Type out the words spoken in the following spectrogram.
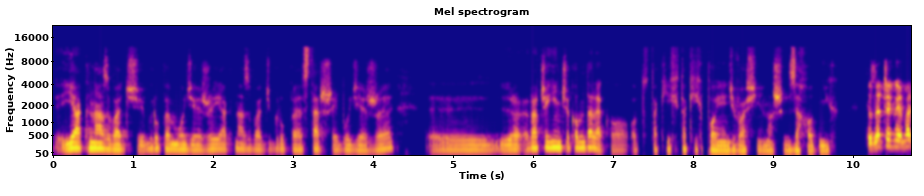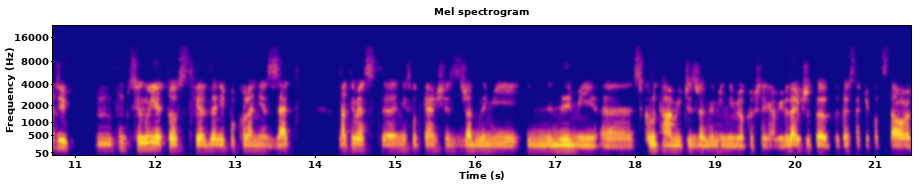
jak nazwać grupę młodzieży, jak nazwać grupę starszej młodzieży. Yy, raczej Chińczykom daleko od takich, takich pojęć właśnie naszych zachodnich. To znaczy, jak najbardziej mm, funkcjonuje to stwierdzenie pokolenie Z, Natomiast e, nie spotkałem się z żadnymi innymi e, skrótami czy z żadnymi innymi określeniami. Wydaje mi się, że to, to jest takie podstawowe,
